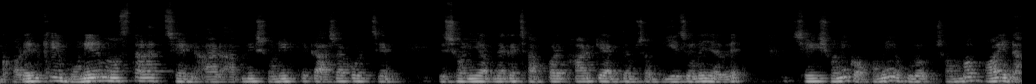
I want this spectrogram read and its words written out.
ঘরের খেয়ে বনের মোষ তাড়াচ্ছেন আর আপনি শনির থেকে আশা করছেন যে শনি আপনাকে ছাপ্পার ফাড়কে একদম সব দিয়ে চলে যাবে, সেই শনি কখনোই ওগুলো সম্ভব হয় না।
